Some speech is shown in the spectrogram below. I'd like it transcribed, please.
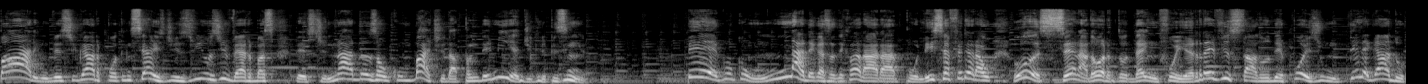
para investigar potenciais desvios de verbas destinadas ao combate da pandemia de gripezinha pego com nádegas a declarar à Polícia Federal, o senador do DEM foi revistado depois de um delegado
